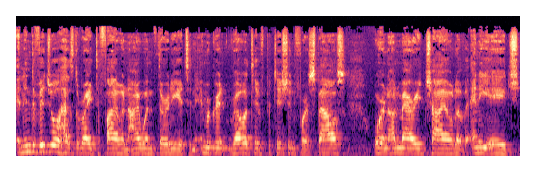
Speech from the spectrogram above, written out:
an individual has the right to file an I 130. It's an immigrant relative petition for a spouse or an unmarried child of any age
